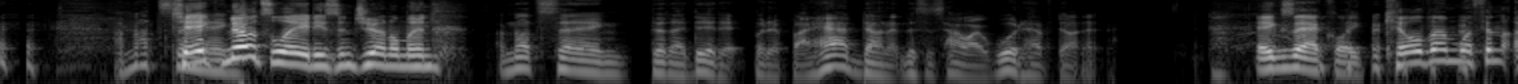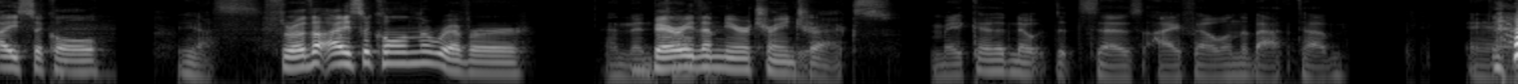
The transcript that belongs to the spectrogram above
I'm not saying Take notes, ladies and gentlemen. I'm not saying that I did it, but if I had done it, this is how I would have done it. Exactly. Kill them with an icicle. Yes. Throw the icicle in the river. And then bury tell them near train yeah. tracks. Make a note that says I fell in the bathtub. And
